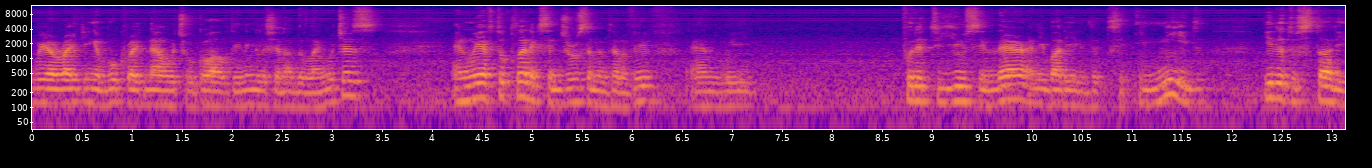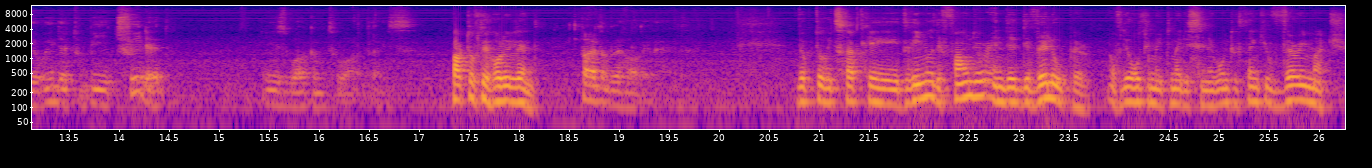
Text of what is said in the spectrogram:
We are writing a book right now which will go out in English and other languages. And we have two clinics in Jerusalem and Tel Aviv. And we put it to use in there. Anybody that's in need, either to study or either to be treated, is welcome to our place. Part of the Holy Land. Part of the Holy Land. Dr. Itzhak uh, Dreamer, the founder and the developer of the Ultimate Medicine. I want to thank you very much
